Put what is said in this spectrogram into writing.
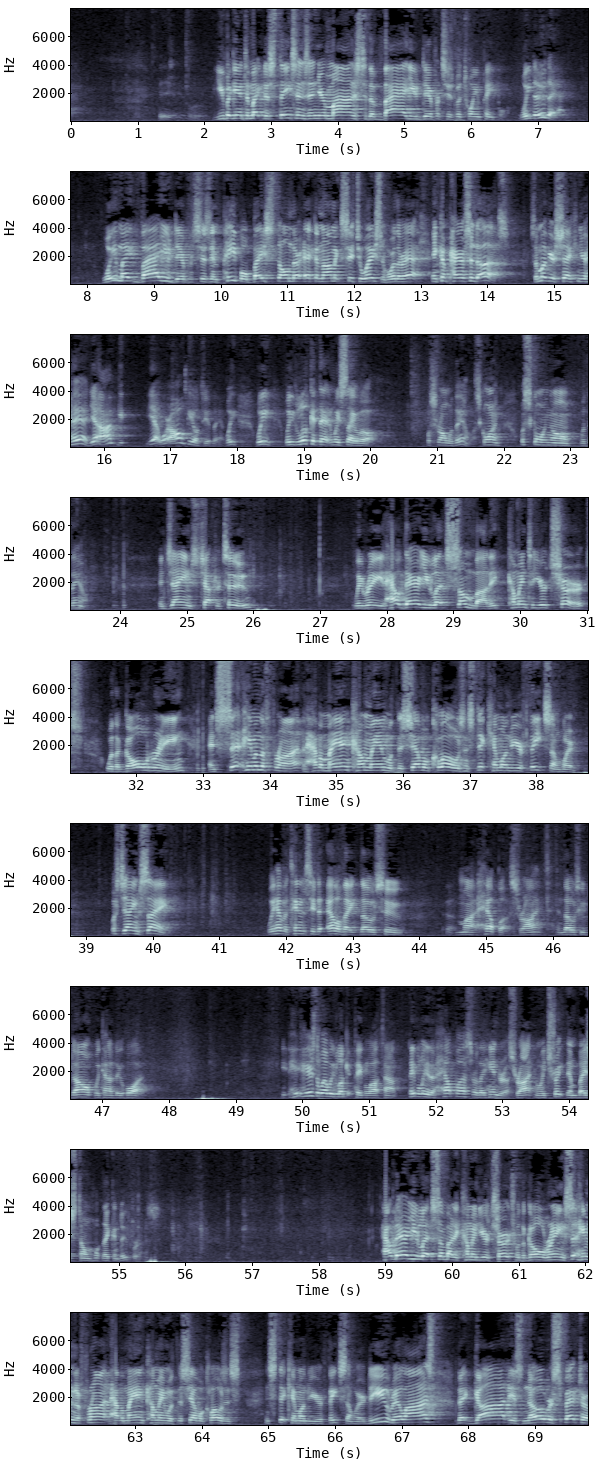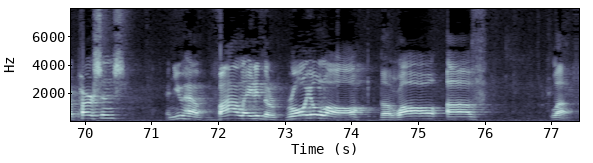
You begin to make distinctions in your mind as to the value differences between people. We do that. We make value differences in people based on their economic situation, where they're at, in comparison to us. Some of you are shaking your head. Yeah, I'm, yeah, we're all guilty of that. We, we, we look at that and we say, well, what's wrong with them? What's going, What's going on with them? In James chapter 2, we read, How dare you let somebody come into your church with a gold ring and set him in the front and have a man come in with disheveled clothes and stick him under your feet somewhere? What's James saying? We have a tendency to elevate those who uh, might help us, right? And those who don't, we kind of do what? Here's the way we look at people all the time. People either help us or they hinder us, right? And we treat them based on what they can do for us. How dare you let somebody come into your church with a gold ring, sit him in the front, have a man come in with disheveled clothes and, and stick him under your feet somewhere? Do you realize that God is no respecter of persons? And you have violated the royal law, the law of love.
